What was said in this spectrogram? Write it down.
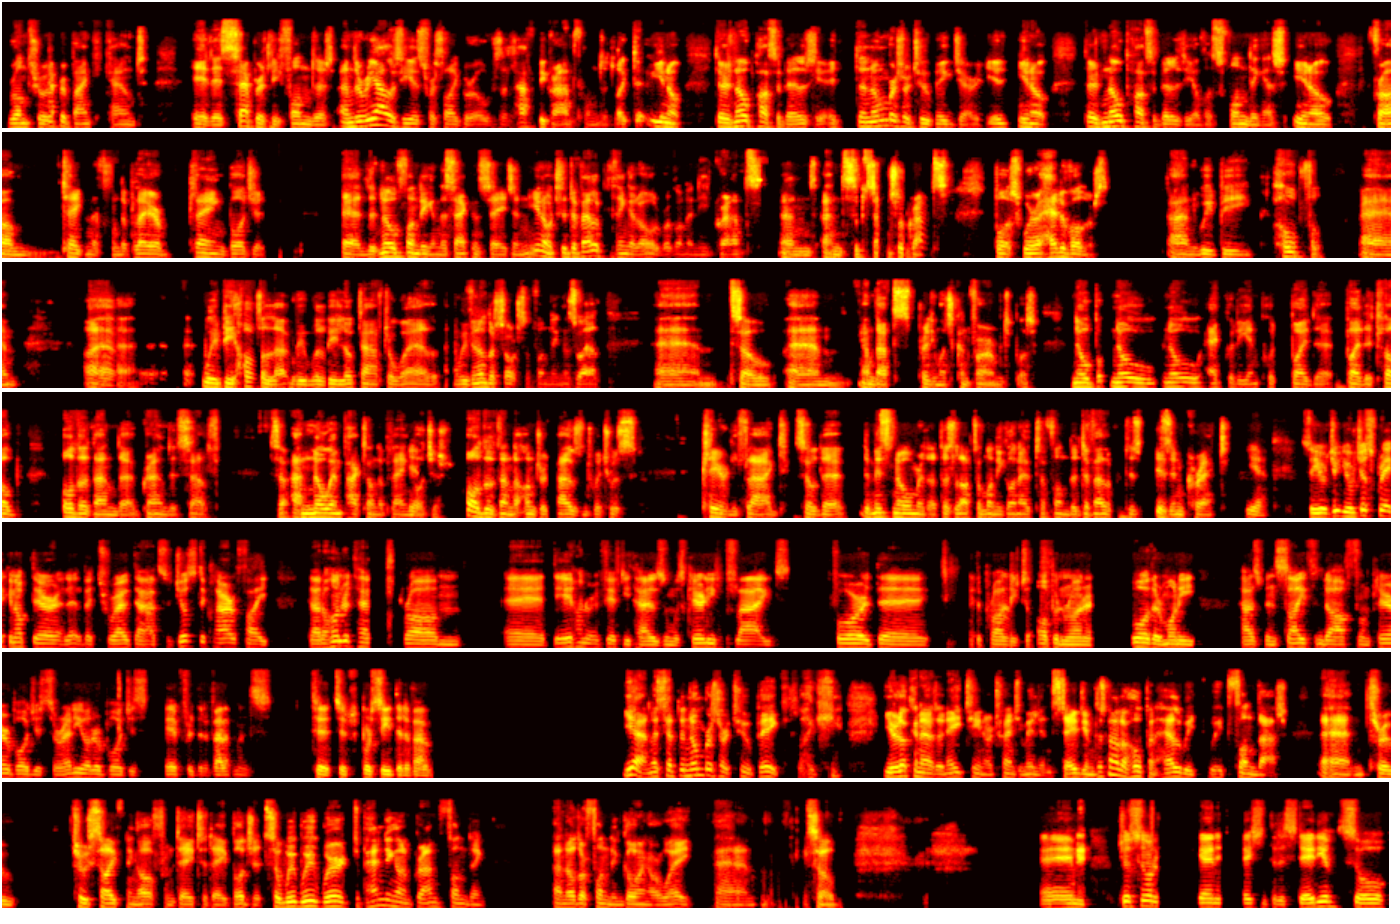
run through a separate bank account. It is separately funded, and the reality is for Sligo Rovers, it'll have to be grant funded. Like you know, there's no possibility. It, the numbers are too big, Gerry. You know, there's no possibility of us funding it. You know, from taking it from the player playing budget uh, there's no funding in the second stage, and you know to develop the thing at all, we're going to need grants and and substantial grants. But we're ahead of others, and we'd be hopeful. Um, uh, we'd be hopeful that we will be looked after well, and we've another source of funding as well. Um, so um, and that's pretty much confirmed. But no, no, no equity input by the by the club other than the ground itself. So and no impact on the playing yeah. budget other than the hundred thousand, which was clearly flagged. So the the misnomer that there's lots of money going out to fund the development is, is incorrect. Yeah. So you're you're just breaking up there a little bit throughout that. So just to clarify, that hundred thousand from uh, the eight hundred and fifty thousand was clearly flagged for the to get the project to up and running. No other money has been siphoned off from player budgets or any other budgets for the developments to, to proceed the development. Yeah, and I said the numbers are too big. Like you're looking at an 18 or 20 million stadium. There's not a hope in hell we'd, we'd fund that um, through through siphoning off from day to day budget. So we, we we're depending on grant funding and other funding going our way. Um, so, um, just again in relation to the stadium. So,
